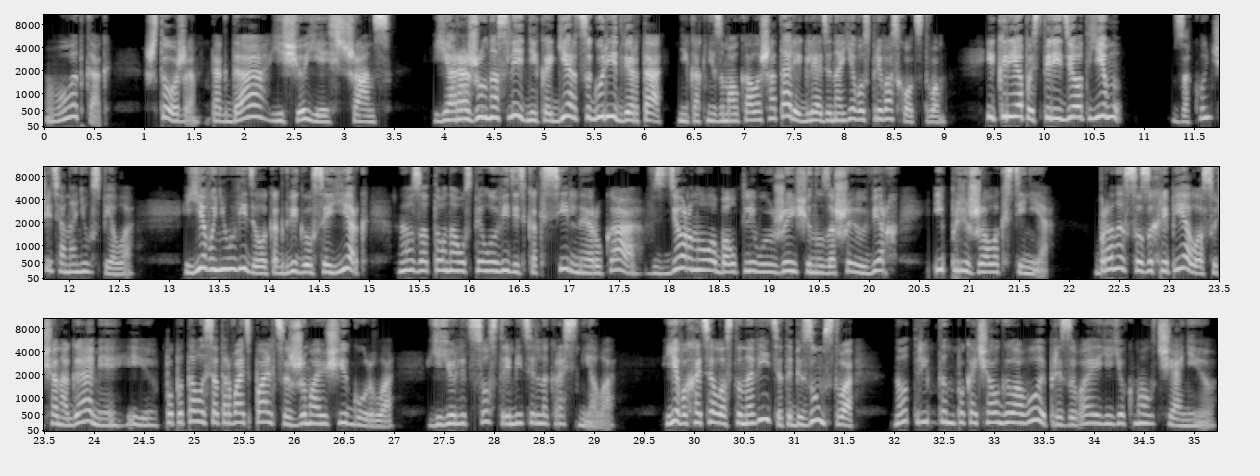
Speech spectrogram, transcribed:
Вот как. Что же, тогда еще есть шанс. «Я рожу наследника, герцогу Ридверта!» Никак не замолкала Шатари, глядя на Еву с превосходством. «И крепость перейдет ему...» Закончить она не успела. Ева не увидела, как двигался Ерк, но зато она успела увидеть, как сильная рука вздернула болтливую женщину за шею вверх и прижала к стене. Бронесса захрипела, суча ногами, и попыталась оторвать пальцы, сжимающие горло. Ее лицо стремительно краснело. Ева хотела остановить это безумство, но Триптон покачал головой, призывая ее к молчанию.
